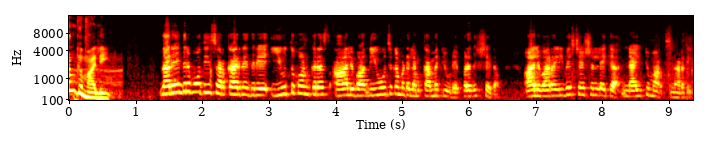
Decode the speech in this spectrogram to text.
Angamaly. Narendra Modi സർക്കാരിനെതിരെ യൂത്ത് കോൺഗ്രസ് ആലുവ നിയോജക മണ്ഡലം കമ്മിറ്റിയുടെ പ്രതിഷേധം. ആലുവ റെയിൽവേ സ്റ്റേഷനിലേക്ക് നൈറ്റ് മാർച്ച് നടത്തി.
